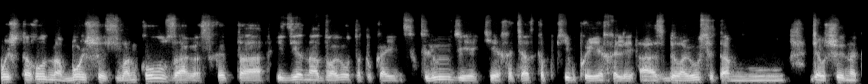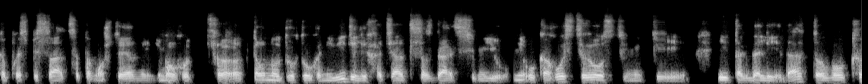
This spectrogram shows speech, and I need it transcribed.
Больш таго на большасць званкоў зараз гэта ідзе наадварот от украінцаў. Людзі якія хотят каб кім прыехалі а з беларусі там дзяўчына каб распісацца тому что яны не могуць давно друг друга не видели хотят создать сем'ю не у кагосьці родственнікі і так далей да? То бок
